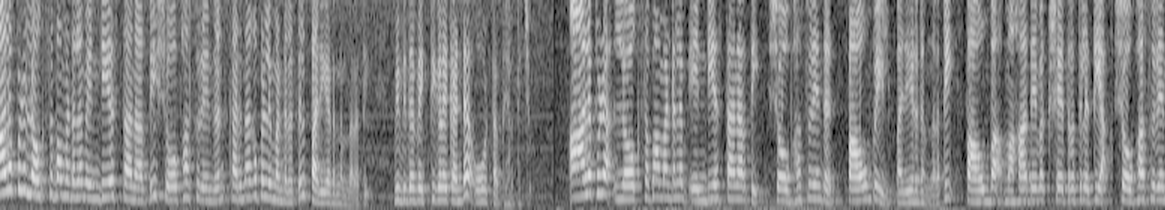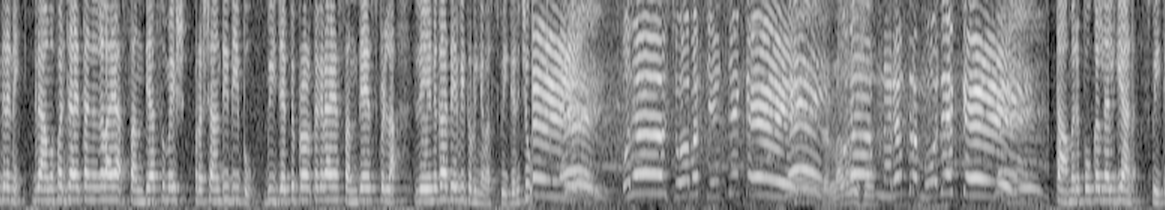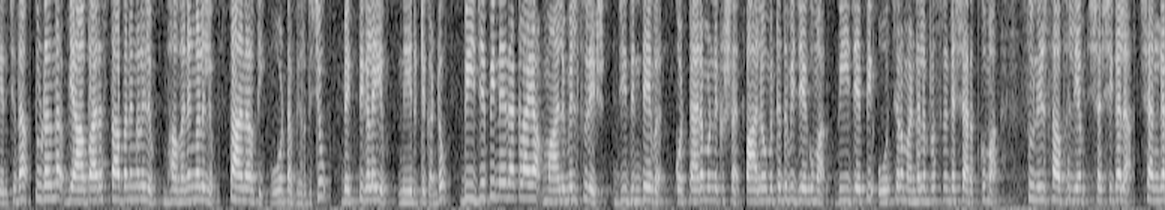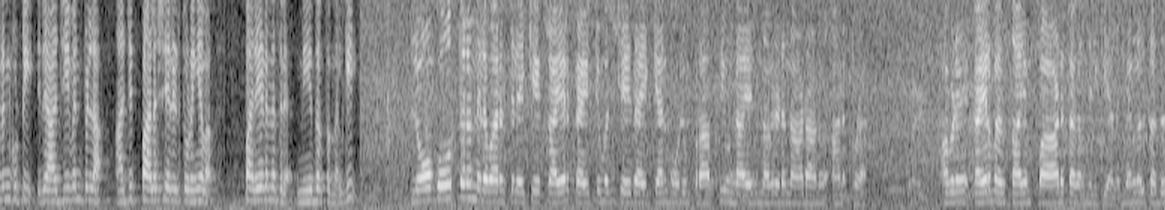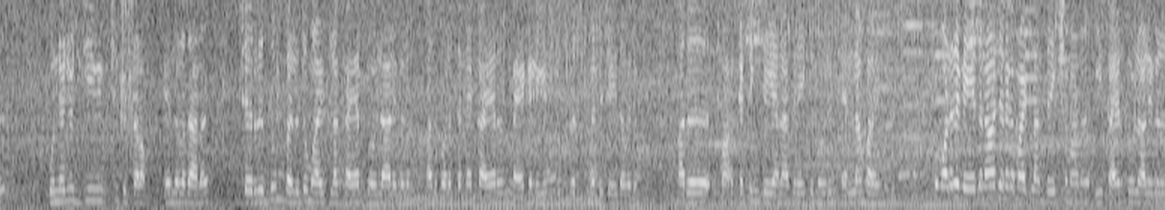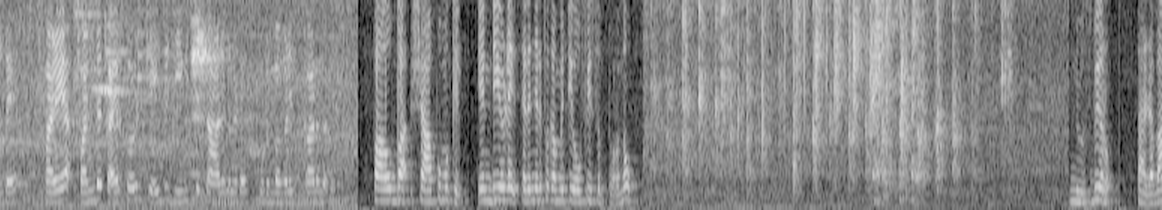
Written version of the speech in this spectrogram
ആലപ്പുഴ ലോക്സഭാ മണ്ഡലം N D A സ്ഥാനാർത്ഥി ശോഭ സുരേന്ദ്രൻ കരുനാഗപ്പള്ളി മണ്ഡലത്തിൽ പര്യടനം നടത്തി. വിവിധ വ്യക്തികളെ കണ്ട് വോട്ടഭ്യർത്ഥിച്ചു. ആലപ്പുഴ ലോക്സഭാ മണ്ഡലം എൻ ഡി എ സ്ഥാനാർത്ഥി ശോഭ സുരേന്ദ്രൻ പാവുമ്പയിൽ പര്യടനം നടത്തി. പാവുമ്പ മഹാദേവ ക്ഷേത്രത്തിലെത്തിയ ശോഭ സുരേന്ദ്രനെ ഗ്രാമപഞ്ചായത്ത് അംഗങ്ങളായ Sandhya Sumesh Prashanthi Deepu B J P പ്രവർത്തകരായ സന്ധ്യ എസ് പിള്ള രേണുകാദേവി തുടങ്ങിയവർ സ്വീകരിച്ചു. നരേന്ദ്ര മോദിക്ക്. താമരപ്പൂക്കൾ നൽകിയാണ് സ്വീകരിച്ചത്. തുടർന്ന് വ്യാപാര സ്ഥാപനങ്ങളിലും ഭവനങ്ങളിലും സ്ഥാനാർത്ഥി വോട്ടഭ്യർത്ഥിച്ചു. വ്യക്തികളെയും നേരിട്ട് കണ്ടു. ബി ജെ പി നേതാക്കളായ മാലുമിൽ Suresh Jithin Dev Kottaram Unnikrishnan Palomattathu Vijayakumar B J P Ochira മണ്ഡലം പ്രസിഡന്റ് ശരത്കുമാർ സുനിൽ സാഫല്യം ശശികല ശങ്കരൻകുട്ടി രാജീവൻ പിള്ള അജിത് പാലശ്ശേരി തുടങ്ങിയവർ പര്യടനത്തിന് നേതൃത്വം നൽകി. ലോകോത്തര നിലവാരത്തിലേക്ക് കയർ കയറ്റുമതി ചെയ്ത് അയക്കാൻ പോലും പ്രാപ്തിയുണ്ടായിരുന്നവരുടെ നാടാണ് ആലപ്പുഴ. അവിടെ കയർ വ്യവസായം പാടെ തകർന്നിരിക്കുകയാണ്. ഞങ്ങൾക്കത് പുനരുജ്ജീവിച്ച് കിട്ടണം എന്നുള്ളതാണ് ചെറുതും വലുതുമായിട്ടുള്ള കയർ തൊഴിലാളികളും അതുപോലെ തന്നെ കയർ മേഖലയിൽ ഇൻവെസ്റ്റ്മെന്റ് ചെയ്തവരും അത് മാർക്കറ്റിംഗ് ചെയ്യാൻ ആഗ്രഹിക്കുന്നവരും എല്ലാം പറയുന്നത്. ഇപ്പോൾ വളരെ വേദനാജനകമായിട്ടുള്ള അന്തരീക്ഷമാണ് ഈ കയർ തൊഴിലാളികളുടെ പഴയ പണ്ട് കയർ തൊഴിൽ ചെയ്ത് ജീവിച്ചിരുന്ന ആളുകളുടെ കുടുംബങ്ങളിൽ കാണുന്നത്. പാവുമ്പ ഷാപ്പുമുക്കിൽ എൻ ഡി എയുടെ തെരഞ്ഞെടുപ്പ് കമ്മിറ്റി ഓഫീസും തുറന്നു. News bureau. തഴവ.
